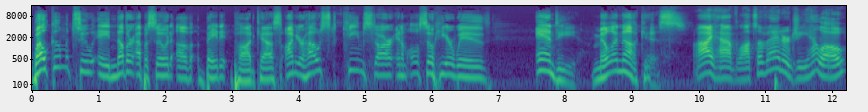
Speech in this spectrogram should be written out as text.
Welcome to another episode of Baited Podcast. I'm your host, Keemstar, and I'm also here with Andy Milonakis. I have lots of energy. Hello.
